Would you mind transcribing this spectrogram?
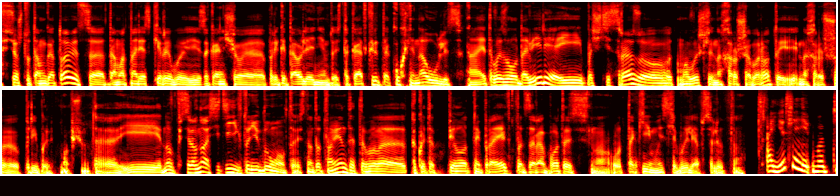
все, что там готовится, там от нарезки рыбы и заканчивая приготовлением. То есть такая открытая кухня на улице. А это вызвало доверие, и почти сразу мы вышли на хорошие обороты и на хорошую прибыль, в общем-то. И, ну, все равно о сети никто не думал. То есть на тот момент это был какой-то пилотный проект подзаработать. Ну, вот такие мысли были абсолютно. А если вот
